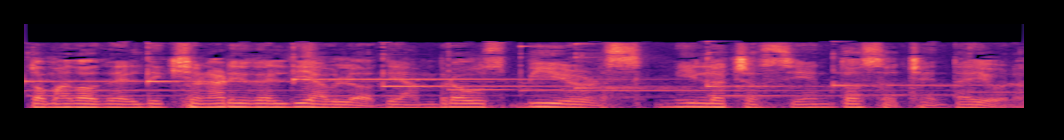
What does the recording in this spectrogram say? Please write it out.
Tomado del Diccionario del Diablo de Ambrose Bierce, 1881.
